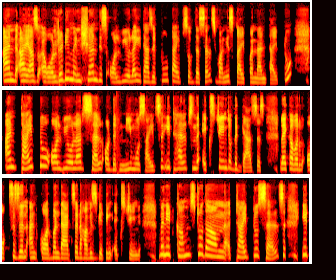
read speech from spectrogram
And i as i already mentioned this alveoli it has a two types of the cells. One is type 1 and type 2 and type 2 alveolar cell or the pneumocytes it helps in the exchange of the gases like our oxygen and carbon dioxide how is getting exchanged. When it comes to the um, type 2 cells it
